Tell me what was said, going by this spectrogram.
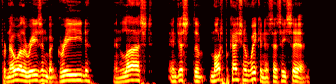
for no other reason but greed and lust and just the multiplication of wickedness, as he said.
